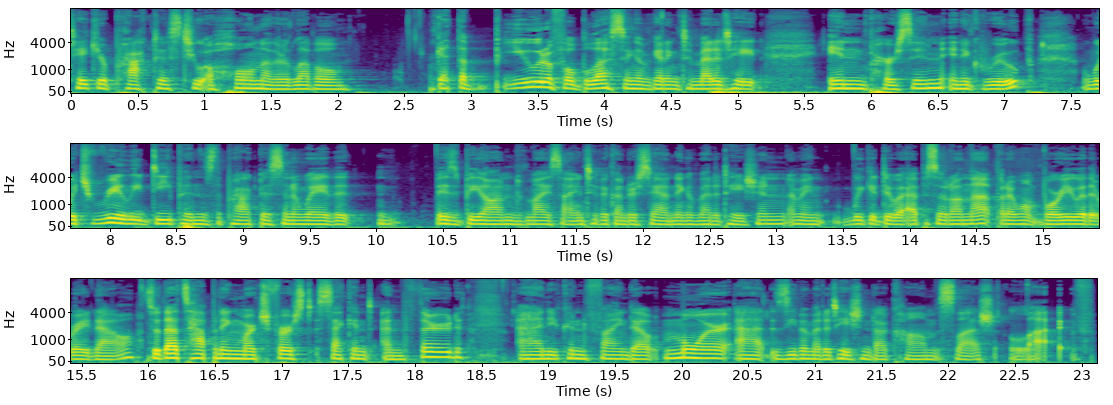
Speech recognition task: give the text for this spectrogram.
take your practice to a whole nother level get the beautiful blessing of getting to meditate in person in a group, which really deepens the practice in a way that is beyond my scientific understanding of meditation. I mean, we could do an episode on that, but I won't bore you with it right now. So that's happening March 1st, 2nd, and 3rd, and you can find out more at zivameditation.com slash live.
